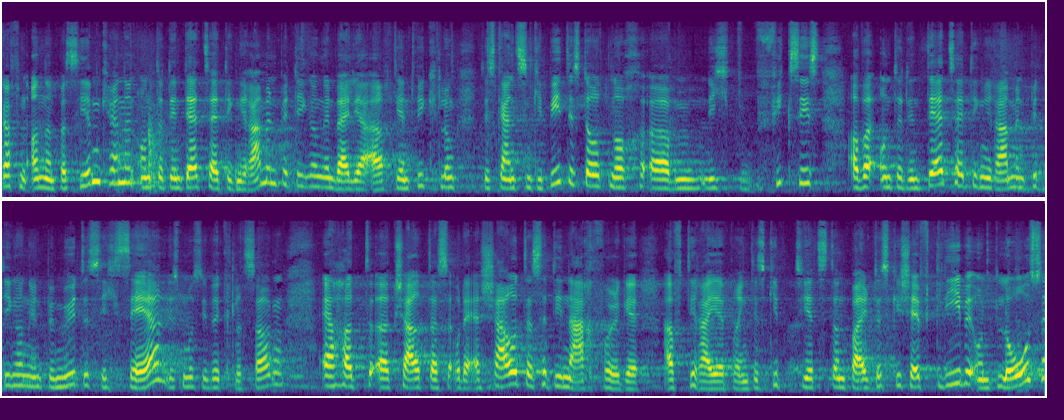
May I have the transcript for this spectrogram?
auf den anderen passieren können unter den derzeitigen Rahmenbedingungen, weil ja auch die Entwicklung des ganzen Gebietes dort noch ähm, nicht fix ist. Aber unter den derzeitigen Rahmenbedingungen bemüht er sich sehr, das muss ich wirklich sagen. Er hat äh, geschaut, dass, oder er schaut, dass er die Nachfolge auf die Reihe bringt. Es gibt jetzt dann bald das Geschäft Liebe und Lose.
